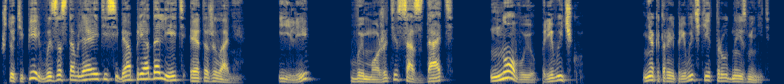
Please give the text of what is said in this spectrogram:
что теперь вы заставляете себя преодолеть это желание. Или вы можете создать новую привычку. Некоторые привычки трудно изменить.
